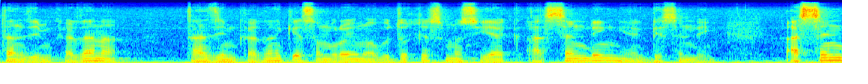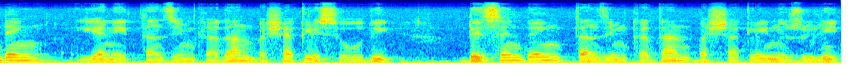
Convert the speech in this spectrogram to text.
تنظیم کردن تنظیم کردن که سمرای ما به دو قسم است یک ascending یک descending. Ascending یعنی تنظیم کردن به شکل سعودی. Descending تنظیم کردن به شکل نزولی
